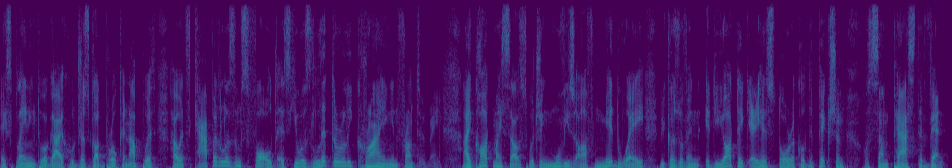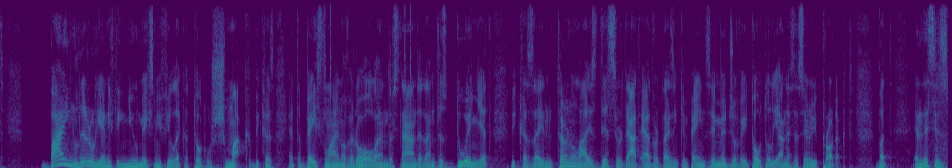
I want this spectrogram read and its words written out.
explaining to a guy who just got broken up with how it's capitalism's fault as he was literally crying in front of me. I caught myself switching movies off midway because of an idiotic ahistorical depiction of some past event Buying literally anything new makes me feel like a total schmuck because at the baseline of it all, I understand that I'm just doing it because I internalize this or that advertising campaign's image of a totally unnecessary product. But, and this is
